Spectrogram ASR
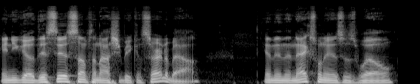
and you go, this is something I should be concerned about, and then the next one is as well,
